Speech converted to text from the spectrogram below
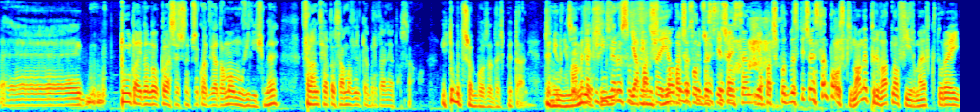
Eee, tutaj no, no, klasyczny przykład wiadomo, mówiliśmy. Francja to samo, Wielka Brytania to samo. I tu by trzeba było zadać pytanie. To nie, nie mamy Wiesz, takich interesów. Ja patrzę, ja patrzę, pod bezpieczeństwem, ja patrzę pod bezpieczeństwem Polski. Mamy prywatną firmę, w której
